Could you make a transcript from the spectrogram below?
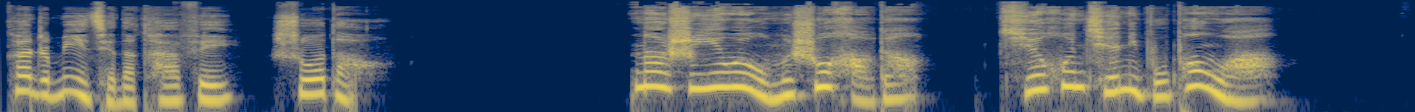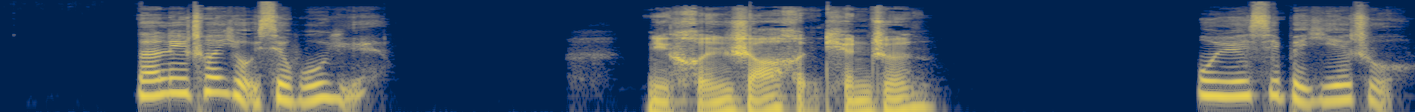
看着面前的咖啡，说道：“那是因为我们说好的，结婚前你不碰我。”南离川有些无语：“你很傻很天真。”莫言熙被噎住。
